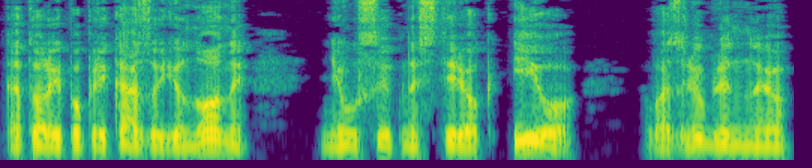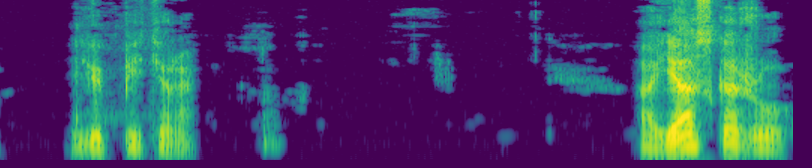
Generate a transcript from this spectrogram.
который по приказу Юноны неусыпно стерег Ио, возлюбленную Юпитера. А я скажу,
